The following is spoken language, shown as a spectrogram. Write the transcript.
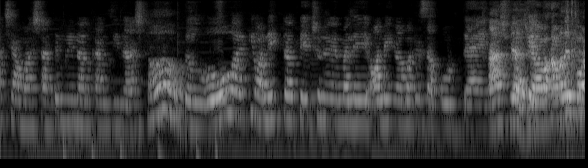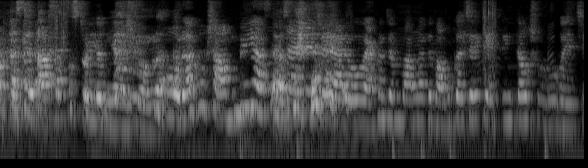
আছে আমার সাথে মৃণাল কান্তি দাস। তো ও আর কি অনেকটা পেছনে মানে অনেক আমাকে সাপোর্ট দেয়। আসবে আসবে। আমাদের পডকাস্টে তার সাকসেস স্টোরিও নিয়ে আসব আমরা। ওরা খুব সামনেই আসতে চাইছে আর ও এখন যেমন আমাদের বাবু কালচারে ক্যাটারিংটাও শুরু হয়েছে।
